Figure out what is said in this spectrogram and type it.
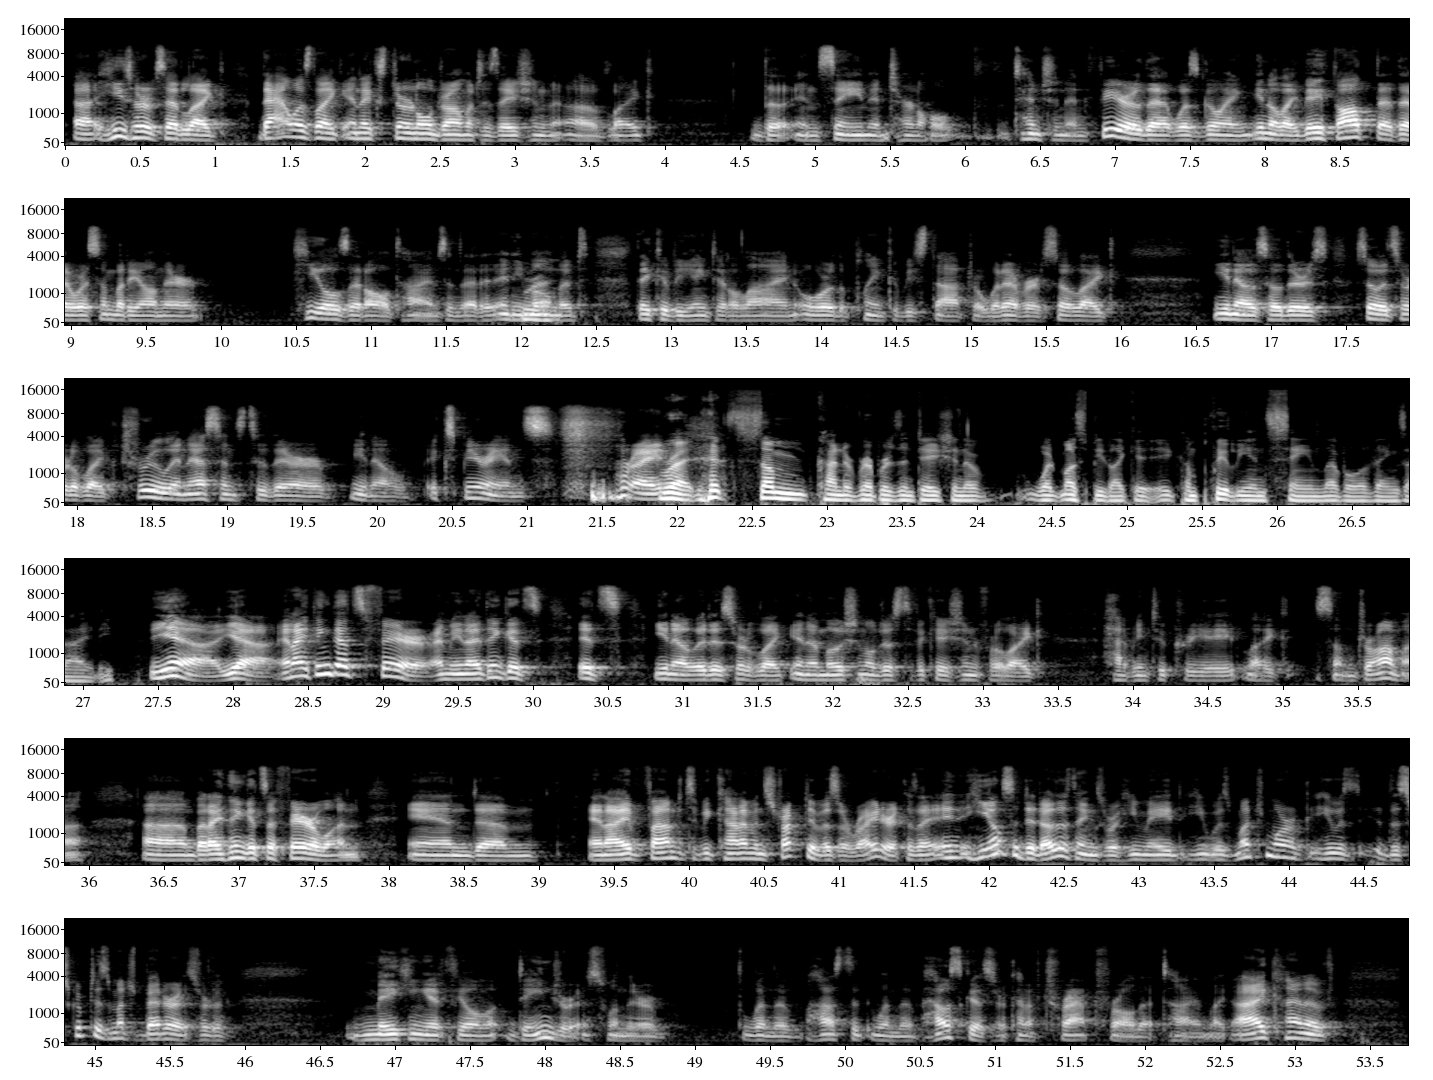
uh, he sort of said like that was like an external dramatization of like the insane internal tension and fear that was going you know like they thought that there was somebody on their heels at all times and that at any right. moment they could be yanked out of line or the plane could be stopped or whatever. So like you know so there's so it's sort of like true in essence to their you know experience right? Right. It's some kind of representation of what must be like a, a, completely insane level of anxiety. Yeah yeah. And i think that's fair. I mean i think it's it's you know it is sort of like an emotional justification for like having to create like some drama. Um, but i think it's a fair one. And um, and I found it to be kind of instructive as a writer because he also did other things where he made he was much more he was the script is much better at sort of making it feel dangerous when they're when the hostage when the house guests are kind of trapped for all that time. Like I kind of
